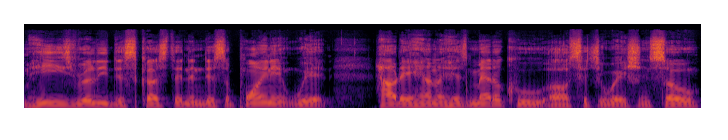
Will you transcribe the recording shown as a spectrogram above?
he's really disgusted and disappointed with how they handle his medical uh, situation. So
